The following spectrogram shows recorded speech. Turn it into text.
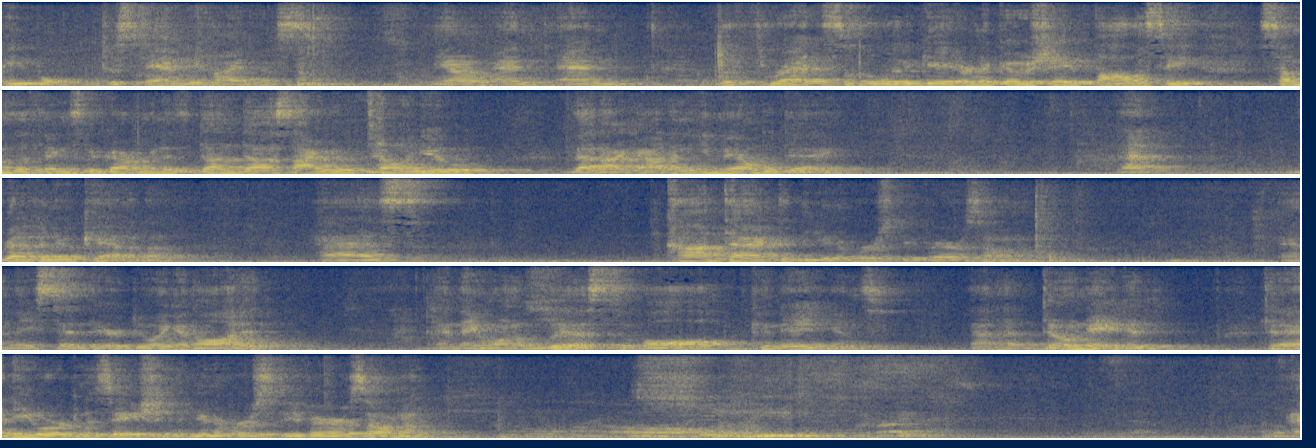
People to stand behind this. You know, and, and the threats of the litigator negotiate policy, some of the things the government has done to us, I will tell you that I got an email today that Revenue Canada has contacted the University of Arizona and they said they're doing an audit and they want a list of all Canadians that have donated to any organization, the University of Arizona.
